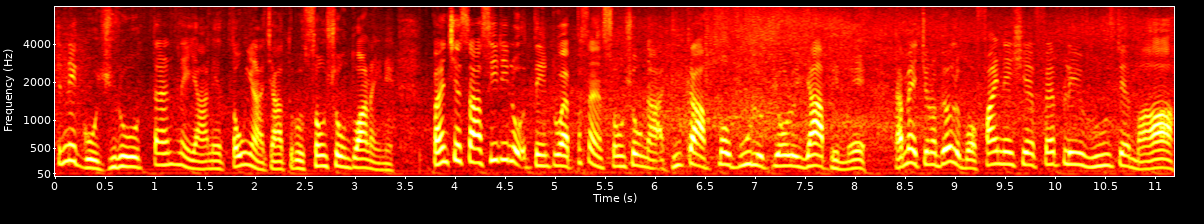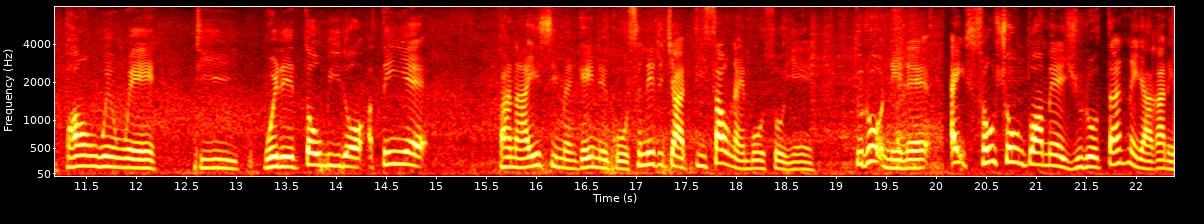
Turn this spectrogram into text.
တစ်နှစ်ကိုယူရိုတန်း200နဲ့300ကျားသူတို့ဆုံးရှုံးသွားနိုင်တယ်။ Manchester City လို့အသင်းအတွက်ပတ်စံဆုံးရှုံးတာအဓိကမဟုတ်ဘူးလို့ပြောလို့ရပါမယ်။ဒါပေမဲ့ကျွန်တော်ပြောလို့ပေါ့ financial fair play rules တဲ့မှာဘောင်ဝင်ဝင်ဒီငွေတွေသုံးပြီးတော့အသင်းရဲ့ဘဏ္ဍာရေးစီမံကိန်းတွေကိုစနစ်တကျတိစောက်နိုင်ဖို့ဆိုရင်သူတို့အနေနဲ့အဲ့ဆုံးရှုံးသွားမဲ့ယူရိုတန်း200ကနေ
